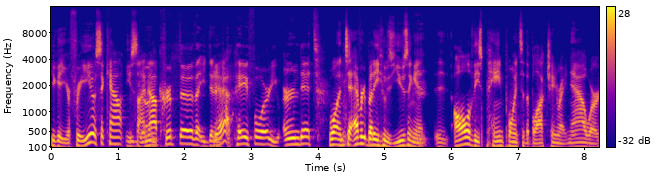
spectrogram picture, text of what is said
you get your free EOS account, you sign up. crypto that you didn't Yeah. have to pay for, you earned it. Well, and to everybody who's using it, uh, all of these pain points of the blockchain right now, where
